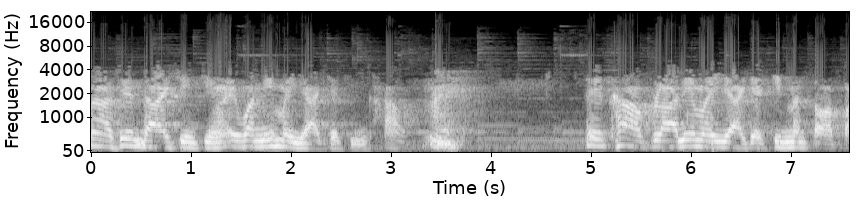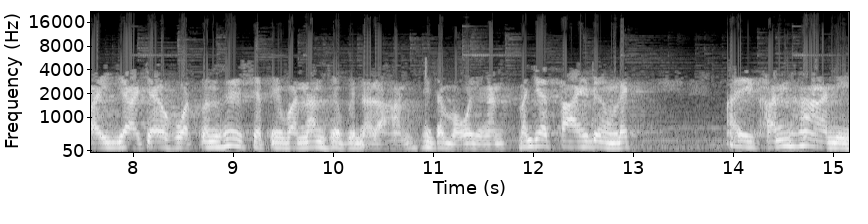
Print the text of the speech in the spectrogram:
น่าเสียดายจริง ๆ ไอ้วันนี้ไม่อยากจะกินข้าวไอ้ข้าวปลานี่ไม่อยากจะกินมันต่อไป อยากจะหดมันให้เสร็จในวันนั้นจะเป็นอรหันต์นี่จะบอกว่าอย่างนั้น มันจะตายเรื่องเล็ก ไอ้ขันห้านี่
